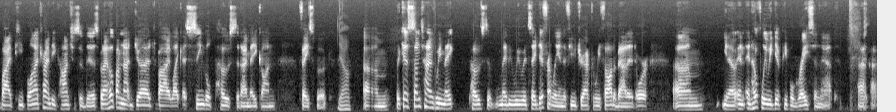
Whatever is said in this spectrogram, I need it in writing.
by people, and I try and be conscious of this, but I hope I'm not judged by like a single post that I make on Facebook. Yeah. Um, because sometimes we make posts that maybe we would say differently in the future after we thought about it, or um, you know, and, and hopefully we give people grace in that. I,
